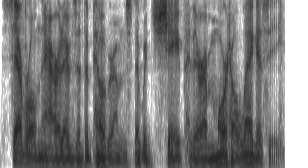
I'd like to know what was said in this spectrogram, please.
several narratives of the Pilgrims that would shape their immortal legacy.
